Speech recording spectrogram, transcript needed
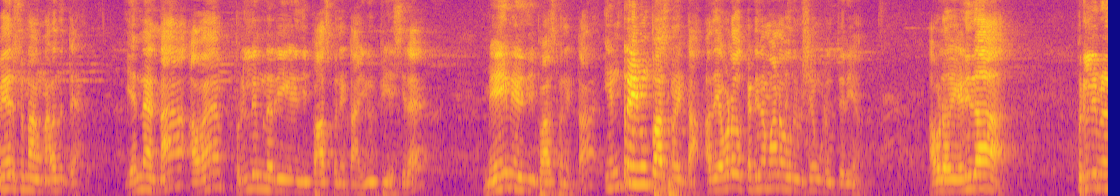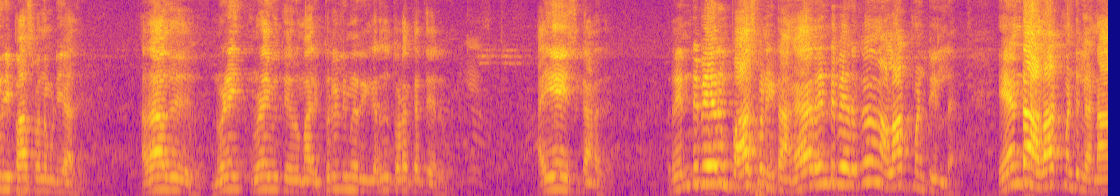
பேர் சொன்னாங்க மறந்துட்டேன். என்னன்னா அவன் ப்ரிலிமினரி எழுதி பாஸ் பண்ணிட்டான் யூபிஎஸ்சியில் மெயின் எழுதி பாஸ் பண்ணிட்டான் இன்டர்வியூவும் பாஸ் பண்ணிட்டான். அது எவ்வளோ கடினமான ஒரு விஷயம் உங்களுக்கு தெரியும். அவ்வளோ எளிதாக ப்ரிலிமினரி பாஸ் பண்ண முடியாது. அதாவது நுழை நுழைவுத் தேர்வு மாதிரி ப்ரிலிமினரிங்கிறது தொடக்க தேர்வு. ஐஏஎஸ்க்கானது ரெண்டு பேரும் பாஸ் பண்ணிட்டாங்க. ரெண்டு பேருக்கும் அலாட்மெண்ட் இல்லை. ஏன்டா அலாட்மெண்ட் இல்லைன்னா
